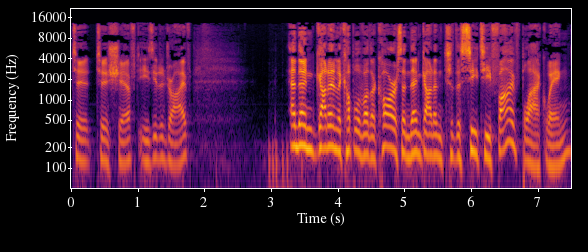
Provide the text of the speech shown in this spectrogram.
to to shift, easy to drive. And then got in a couple of other cars and then got into the CT5 Blackwing.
